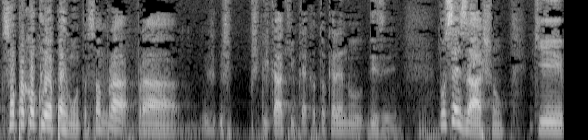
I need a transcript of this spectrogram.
só para concluir a pergunta, só para explicar aqui o que é que eu estou querendo dizer. Vocês acham que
